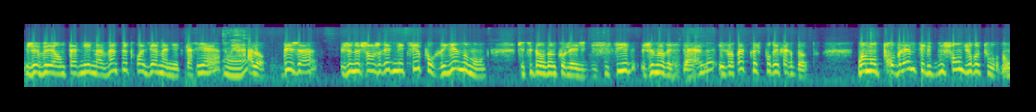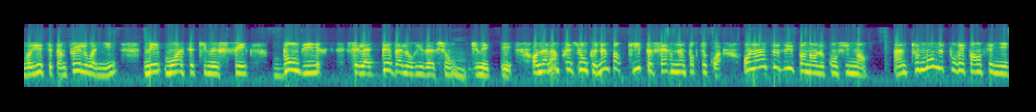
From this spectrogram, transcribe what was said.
je vais entamer ma 23e année de carrière. Alors, déjà, je ne changerai de métier pour rien au monde. Je suis dans un collège difficile, je me régale et je vois pas ce que je pourrais faire d'autre. Moi, mon problème, c'est le bouchon du retour. Donc, vous voyez, c'est un peu éloigné. Mais moi, ce qui me fait bondir, c'est la dévalorisation hmm. du métier. On a l'impression que n'importe qui peut faire n'importe quoi. On l'a un peu vu pendant le confinement. Hein, tout le monde ne pouvait pas enseigner.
